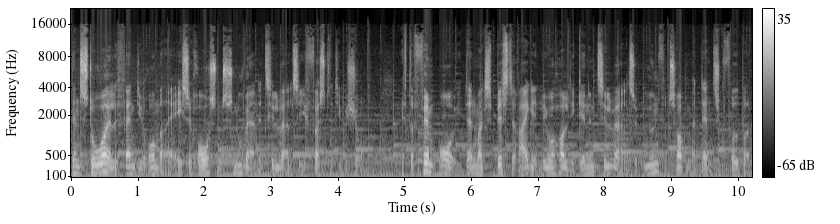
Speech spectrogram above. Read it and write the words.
Den store elefant i rummet er AC Horsens nuværende tilværelse i første division. Efter fem år i Danmarks bedste række lever holdet igen en tilværelse uden for toppen af dansk fodbold.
